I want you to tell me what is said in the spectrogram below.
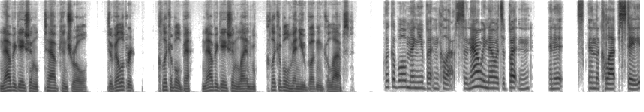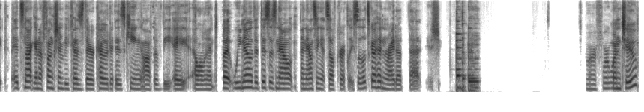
Navigation tab control, developer, clickable ba navigation land, clickable menu button collapsed. Clickable menu button collapsed. So now we know it's a button and it's in the collapsed state. It's not going to function because their code is keying off of the A element, but we know that this is now announcing itself correctly. So let's go ahead and write up that issue. Or 412?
